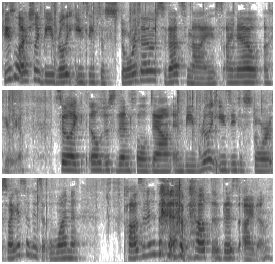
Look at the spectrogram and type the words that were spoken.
these will actually be really easy to store though, so that's nice. I know, oh, here we go. So like, it'll just then fold down and be really easy to store. So I guess that is one positive about this item.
